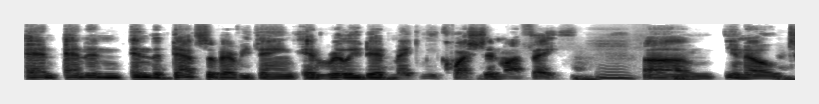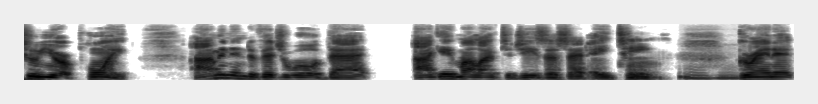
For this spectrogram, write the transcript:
and and in in the depths of everything it really did make me question my faith Mm. um you know to your point i'm an individual that i gave my life to jesus at 18 Mhm. granted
